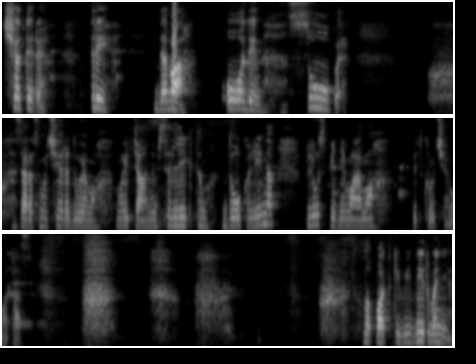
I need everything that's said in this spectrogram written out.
4, 3, 2, 1. Супер. Зараз ми чередуємо. Ми тягнемося ліктем до коліна, плюс піднімаємо, відкручуємо таз. Лопатки відірвані,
